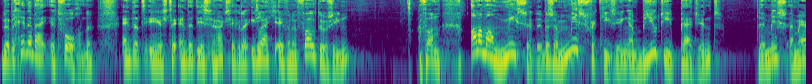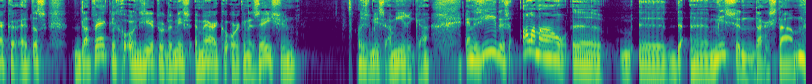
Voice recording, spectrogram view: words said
we beginnen bij het volgende. En dat eerste, en dat is hartstikke leuk. Ik laat je even een foto zien. Van allemaal missen. Er was een misverkiezing, een beauty pageant. De Miss America. Het was daadwerkelijk georganiseerd door de Miss America Organization. Dus Miss Amerika. En dan zie je dus allemaal uh, uh, uh, missen daar staan.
